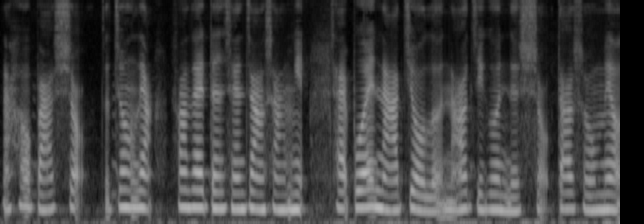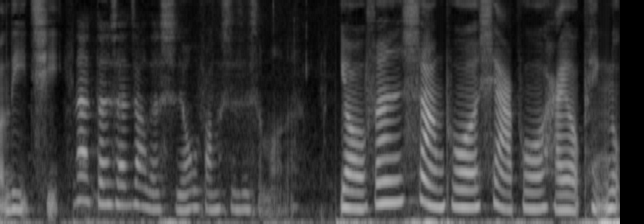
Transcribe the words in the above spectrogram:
然后把手的重量放在登山杖上面，才不会拿久了，然后结果你的手到时候没有力气。那登山杖的使用方式是什么呢？有分上坡、下坡，还有平路。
